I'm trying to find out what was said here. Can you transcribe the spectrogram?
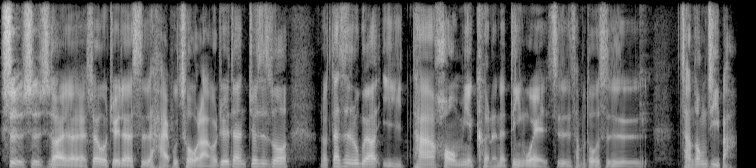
是是是，对对对，所以我觉得是还不错啦。我觉得就是说，但是如果要以他后面可能的定位是差不多是长中继吧，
